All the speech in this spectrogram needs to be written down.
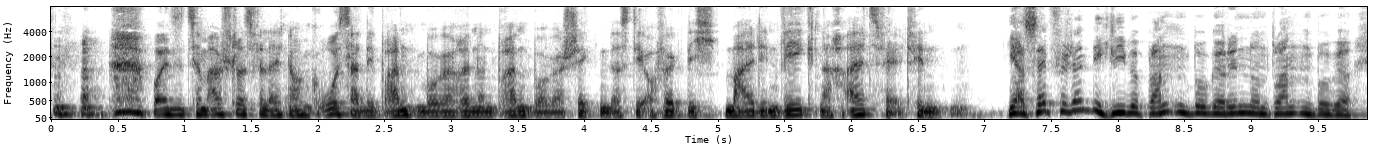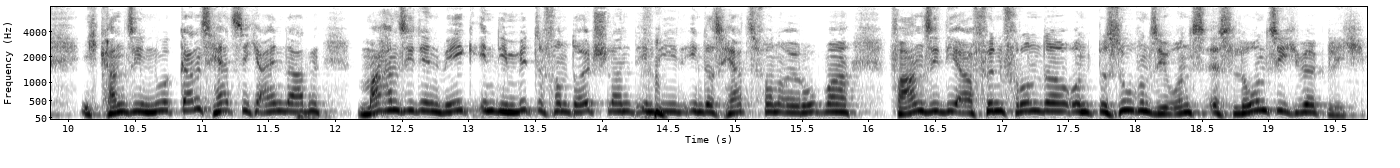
Wollen Sie zum Abschluss vielleicht noch einen Gruß an die Brandenburgerinnen und Brandenburger schicken, dass die auch wirklich mal den Weg Weg nach Alsfeld finden. Ja, selbstverständlich, liebe Brandenburgerinnen und Brandenburger. Ich kann Sie nur ganz herzlich einladen. Machen Sie den Weg in die Mitte von Deutschland, in, die, in das Herz von Europa. Fahren Sie die A5 runter und besuchen Sie uns. Es lohnt sich wirklich.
